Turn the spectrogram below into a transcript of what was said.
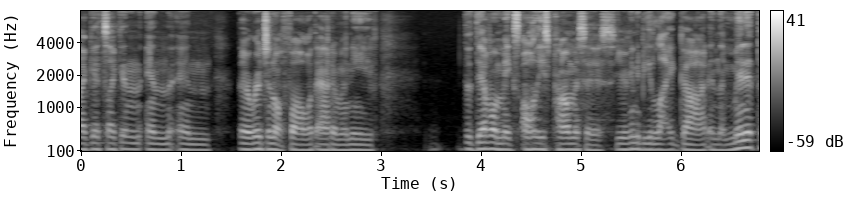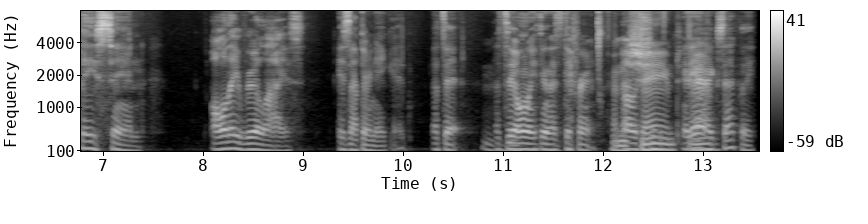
Like it's like in, in, in the original fall with Adam and Eve, the devil makes all these promises. You're going to be like God. And the minute they sin, all they realize is that they're naked. That's it. That's the mm-hmm. only thing that's different. And Oh, ashamed, Yeah, yeah. exactly.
